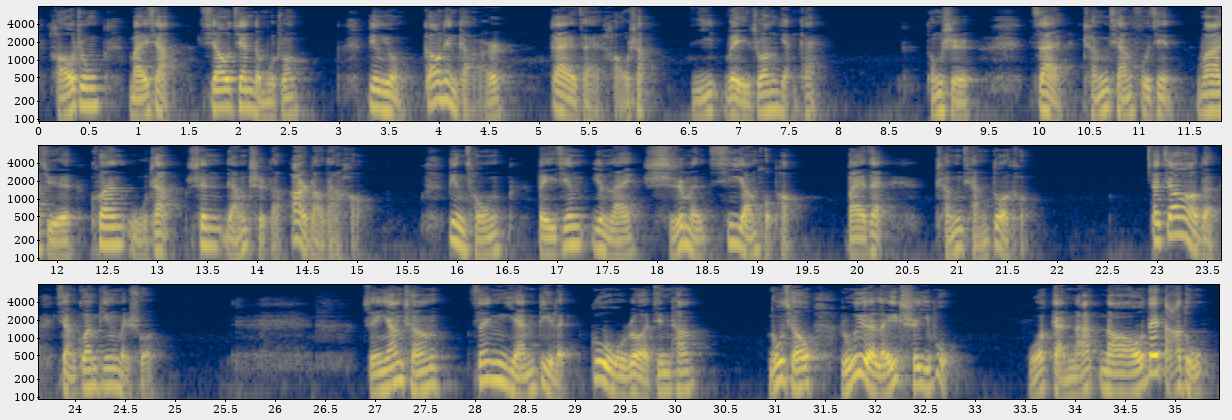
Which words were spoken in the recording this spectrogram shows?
壕中埋下削尖的木桩，并用高粱杆儿盖在壕上，以伪装掩盖。同时，在城墙附近。挖掘宽五丈、深两尺的二道大壕，并从北京运来十门西洋火炮，摆在城墙垛口。他骄傲地向官兵们说：“沈阳城森严壁垒，固若金汤。奴酋如越雷池一步，我敢拿脑袋打赌。”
